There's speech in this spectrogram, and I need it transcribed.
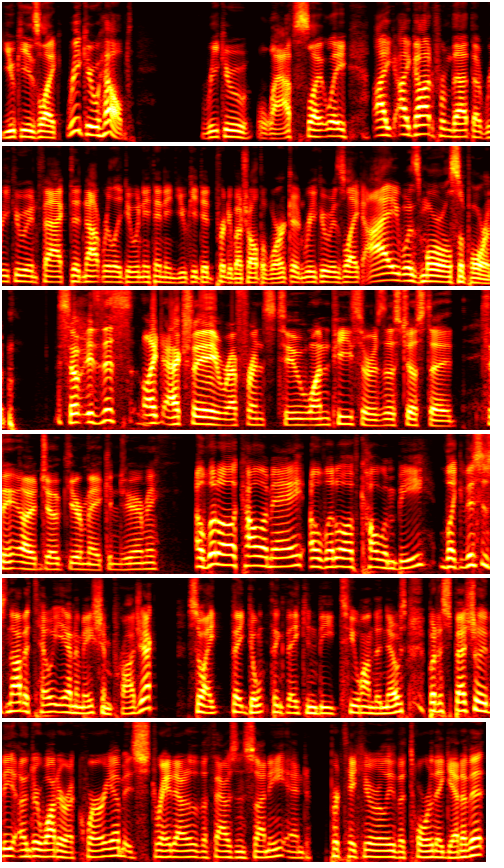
Yuki's like, Riku helped. Riku laughs slightly. I, I got from that that Riku, in fact, did not really do anything and Yuki did pretty much all the work. And Riku is like, I was moral support. So is this like actually a reference to One Piece, or is this just a, thing, a joke you're making, Jeremy? A little of column A, a little of column B. Like this is not a Toei animation project, so I they don't think they can be too on the nose. But especially the underwater aquarium is straight out of the Thousand Sunny, and particularly the tour they get of it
